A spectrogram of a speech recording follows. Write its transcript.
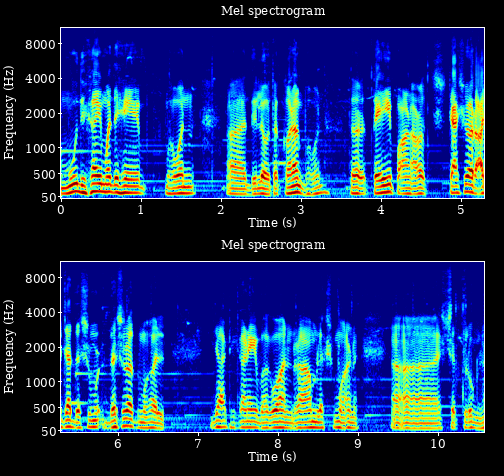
मुदिखाईमध्ये हे भवन दिलं होतं कणक भवन. तर तेही पाहणार आहोत. त्याशिवाय राजा दश दशरथ महल ज्या ठिकाणी भगवान राम लक्ष्मण शत्रुघ्न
